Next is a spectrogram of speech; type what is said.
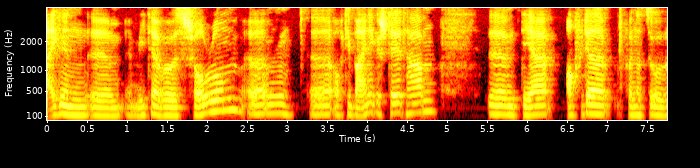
eigenen ähm, Metaverse Showroom ähm, äh, auf die Beine gestellt haben, ähm, der auch wieder, vorhin hast du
